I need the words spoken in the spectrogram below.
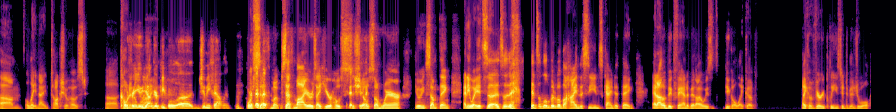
um, a late night talk show host. Uh, Conan for you O'Brien. younger people, uh, Jimmy Fallon or Seth Seth Meyers. I hear hosts a show somewhere doing something. Anyway, it's a, it's a it's a little bit of a behind the scenes kind of thing, and I'm a big fan of it. I always giggle like a like a very pleased individual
